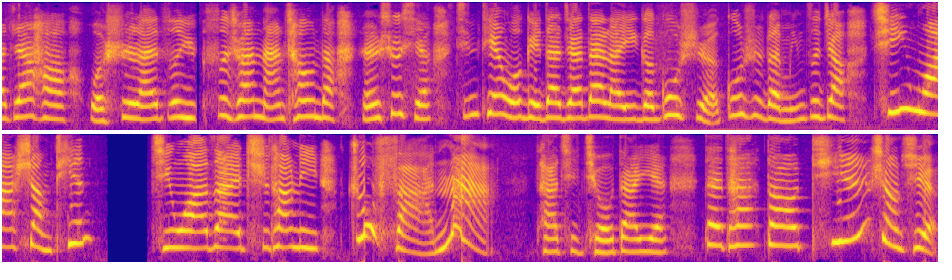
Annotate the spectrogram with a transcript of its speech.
大家好，我是来自于四川南充的任淑贤。今天我给大家带来一个故事，故事的名字叫《青蛙上天》。青蛙在池塘里捉烦呐，它请求大雁带它到天上去。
